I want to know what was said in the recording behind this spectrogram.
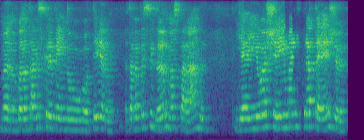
Mano, quando eu tava escrevendo o roteiro, eu tava pesquisando umas paradas, e aí eu achei uma estratégia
